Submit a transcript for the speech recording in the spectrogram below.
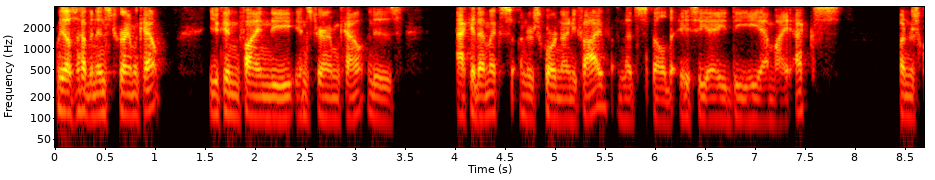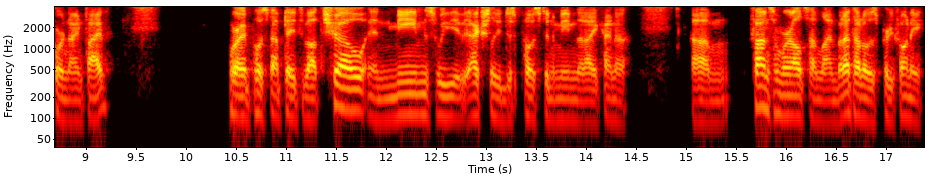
we also have an Instagram account. You can find the Instagram account. It is academix underscore 95, and that's spelled A-C-A-D-E-M-I-X underscore 95, where I post updates about the show and memes. We actually just posted a meme that I kind of um, found somewhere else online, but I thought it was pretty funny.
